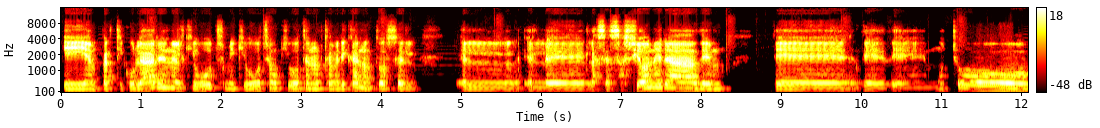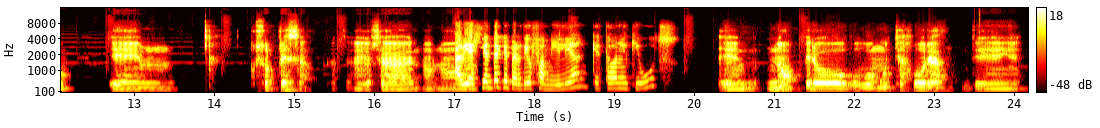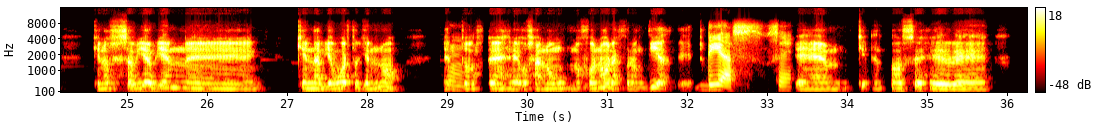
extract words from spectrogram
Y en particular en el kibbutz, mi kibbutz es un kibbutz norteamericano, entonces el, el, eh, la sensación era de, de, mucho em, sorpresa. O sea, no, ¿Había gente que perdió familia que estaba en el kibutz? Em, no, pero hubo muchas horas de que no se sabía bien eh, quién había muerto y quién no. Mm. Entonces, eh, o sea, no, no fueron horas, fueron días. De Días. Em, entonces, eh,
